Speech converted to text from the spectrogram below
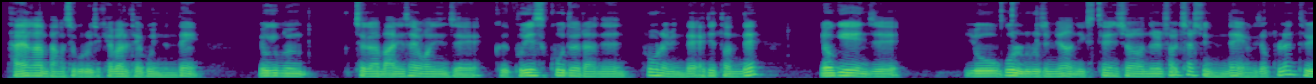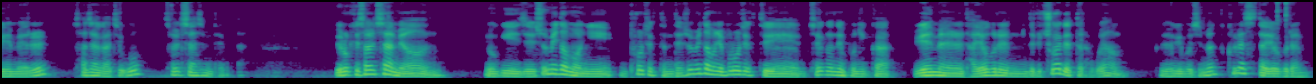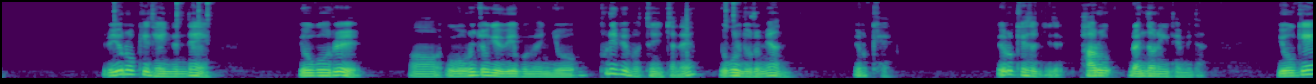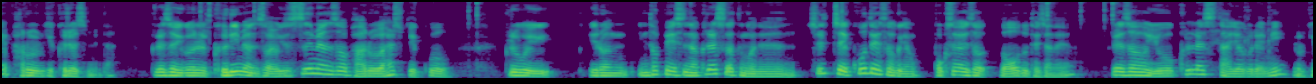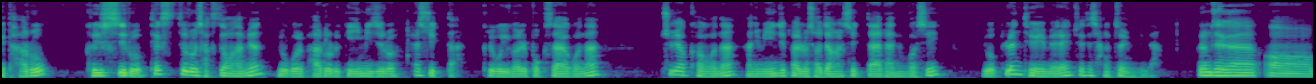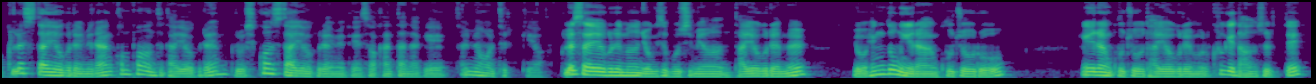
다양한 방식으로 이제 개발되고 있는데 여기 보면 제가 많이 사용하는 이제 그 VS 코드라는 프로그램인데 에디터인데 여기에 이제 요걸 누르시면 익스텐션을 설치할 수 있는데 여기서 플랜트 UML을 찾아가지고 설치하시면 됩니다. 이렇게 설치하면 여기 이제 쇼미더머니 프로젝트인데 쇼미더머니 프로젝트에 최근에 보니까 UML 다이어그램들이 추가됐더라고요. 여기 보시면 클래스 다이어그램 이렇게 돼 있는데 요거를 어 오른쪽에 위에 보면 요 프리뷰 버튼 있잖아요. 요걸 누르면 이렇게 이렇게 해서 이제 바로 렌더링이 됩니다. 요게 바로 이렇게 그려집니다. 그래서 이걸 그리면서 여기서 쓰면서 바로 할 수도 있고 그리고 이, 이런 인터페이스나 클래스 같은 거는 실제 코드에서 그냥 복사해서 넣어도 되잖아요. 그래서 요 클래스 다이어그램이 이렇게 바로 글씨로 텍스트로 작성하면 요걸 바로 이렇게 이미지로 할 수 있다. 그리고 이거를 복사하거나 출력하거나 아니면 이미지 파일로 저장할 수 있다라는 것이 요 플랜트 UML의 최대 장점입니다. 그럼 제가 어, 클래스 다이어그램이랑 컴포넌트 다이어그램 그리고 시퀀스 다이어그램에 대해서 간단하게 설명을 드릴게요. 클래스 다이어그램은 여기서 보시면 다이어그램을 요 행동이랑 구조로 행이랑 구조 다이어그램으로 크게 나눴을 때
